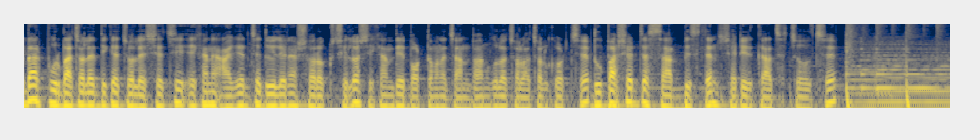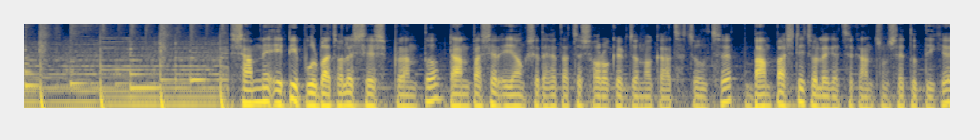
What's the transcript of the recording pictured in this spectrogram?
এবার পূর্বাচলের দিকে চলে এসেছি। এখানে আগের যে দুই লেনের সড়ক ছিল, সেখান দিয়ে বর্তমানে যানবাহনগুলো চলাচল করছে। দুপাশের যে সার্ভিস লেন, সেটির কাজ চলছে। সামনে এটি পূর্বাচলের শেষ প্রান্ত। ডান পাশের এই অংশে দেখা যাচ্ছে সড়কের জন্য কাজ চলছে। বাম পাশটি চলে গেছে কাঞ্চন সেতুর দিকে।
